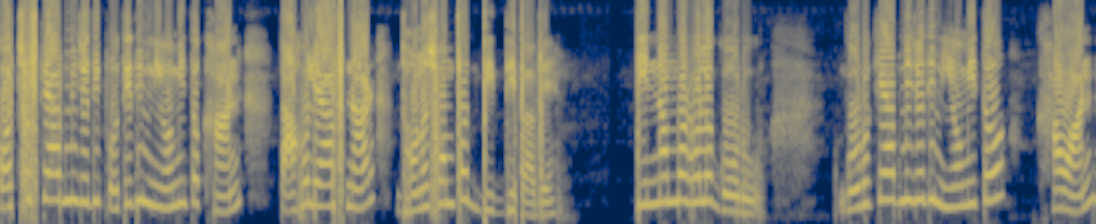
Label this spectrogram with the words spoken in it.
কচ্ছপকে আপনি যদি প্রতিদিন নিয়মিত খান তাহলে আপনার ধনসম্পদ বৃদ্ধি পাবে। তিন নম্বর হলো গরু। গরুকে আপনি যদি নিয়মিত খাওয়ান,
